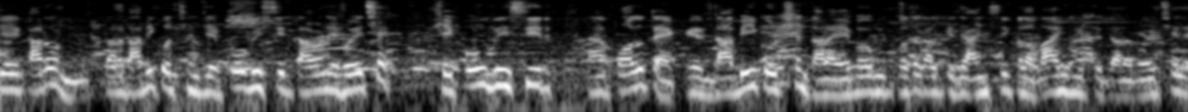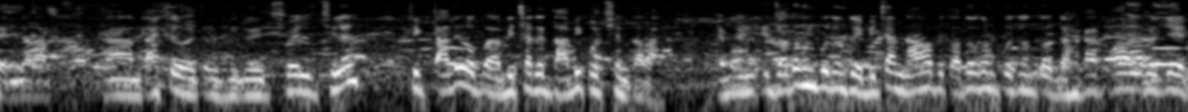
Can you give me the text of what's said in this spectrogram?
যে কারণ, তারা দাবি করছেন যে পৌবিসির কারণে হয়েছে, সেই পৌবিসির পদত্যাগ এর দাবি করছেন তারা এবং গতকালকে যে আইন শৃঙ্খলা বাহিনীতে যারা রয়েছিলেন, যারা দায়িত্ব ছিলেন, ঠিক তাদের বিচারের দাবি করছেন তারা। এবং যতক্ষণ পর্যন্ত এই বিচার না হবে, ততক্ষণ পর্যন্ত ঢাকা কলেজের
